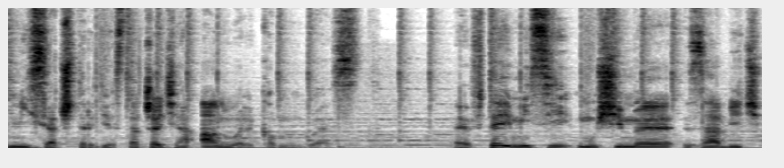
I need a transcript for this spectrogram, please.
Misja 43 Unwelcome Quest. E, W tej misji musimy zabić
